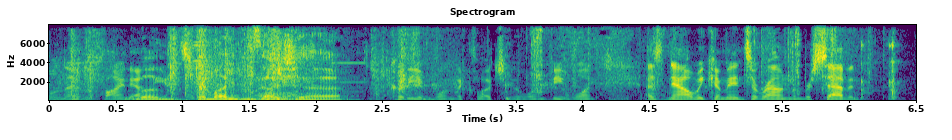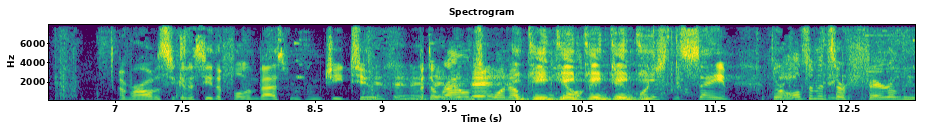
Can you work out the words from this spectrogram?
We'll never find out. Ulan the answer. Kemal mizaj ya. Could he have won the clutch in the 1v1? As now we come into round number seven. And we're obviously going to see the full investment from G2, but the rounds one up NT, NT, NT, much the same. Their ultimates are fairly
